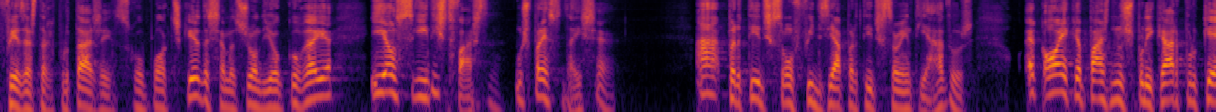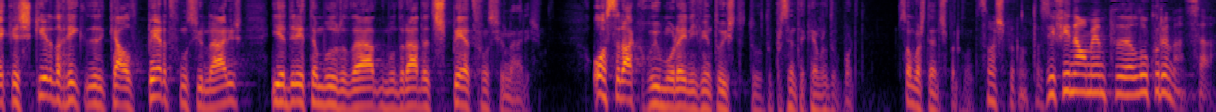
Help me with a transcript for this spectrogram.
fez esta reportagem sobre o Bloco de Esquerda, chama-se João Diogo Correia, e é o seguinte: isto faz-se. O Expresso deixa. Há partidos que são filhos e há partidos que são enteados. Ou é capaz de nos explicar porque é que a esquerda radical perde funcionários e a direita moderada, moderada despede funcionários? Ou será que Rui Moreira inventou isto tudo, o Presidente da Câmara do Porto? São bastantes perguntas. São as perguntas. E finalmente, a loucura mansa.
